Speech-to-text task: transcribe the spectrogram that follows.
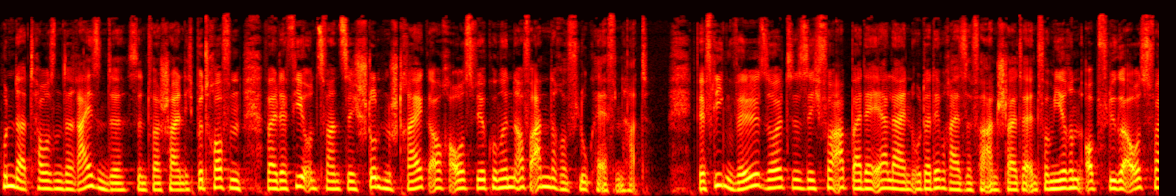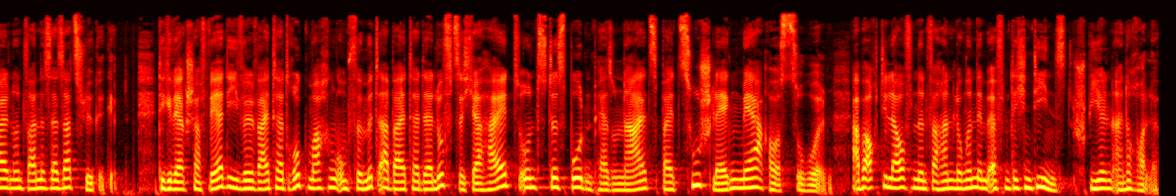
Hunderttausende Reisende sind wahrscheinlich betroffen, weil der 24-Stunden-Streik auch Auswirkungen auf andere Flughäfen hat. Wer fliegen will, sollte sich vorab bei der Airline oder dem Reiseveranstalter informieren, ob Flüge ausfallen und wann es Ersatzflüge gibt. Die Gewerkschaft Verdi will weiter Druck machen, um für Mitarbeiter der Luftsicherheit und des Bodenpersonals bei Zuschlägen mehr rauszuholen. Aber auch die laufenden Verhandlungen im öffentlichen Dienst spielen eine Rolle.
